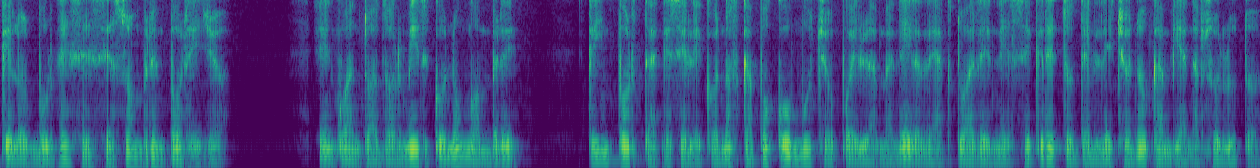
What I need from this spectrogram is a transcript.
que los burgueses se asombren por ello. En cuanto a dormir con un hombre, ¿Qué importa que se le conozca poco o mucho, pues la manera de actuar en el secreto del lecho no cambia en absoluto?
